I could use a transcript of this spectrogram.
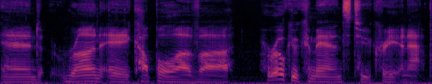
and run a couple of Heroku commands to create an app.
